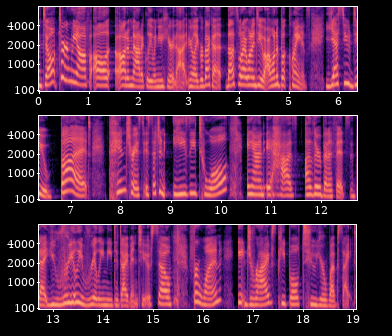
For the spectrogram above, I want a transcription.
don't turn me off all automatically when you hear that. You're like, Rebecca, that's what I want to do. I want to book clients. Yes, you do. But Pinterest is such an easy tool and it has other benefits that you really, really need to dive into. So, for one, it drives people to your website.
